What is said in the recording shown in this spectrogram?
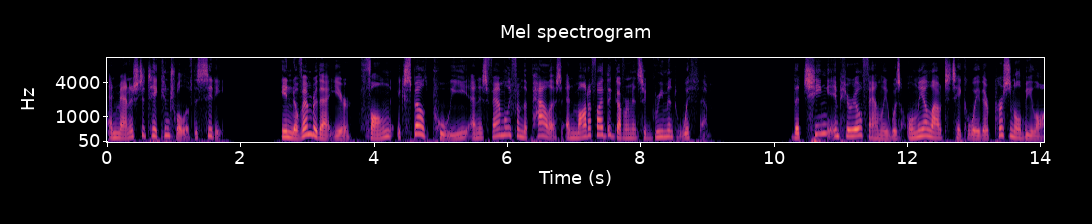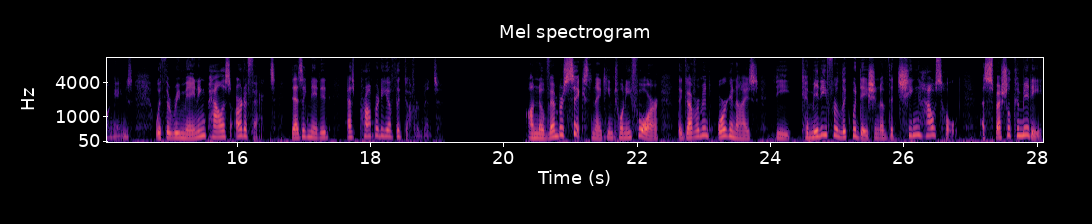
and managed to take control of the city. In November that year, Feng expelled Puyi and his family from the palace and modified the government's agreement with them the Qing imperial family was only allowed to take away their personal belongings, with the remaining palace artifacts designated as property of the government. On November 6, 1924, the government organized the Committee for Liquidation of the Qing Household, a special committee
